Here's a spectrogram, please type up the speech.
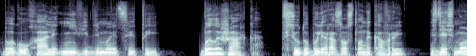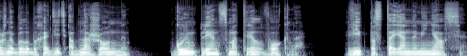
благоухали невидимые цветы. Было жарко, всюду были разосланы ковры, Здесь можно было бы ходить обнаженным. Гуимплен смотрел в окна. Вид постоянно менялся.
